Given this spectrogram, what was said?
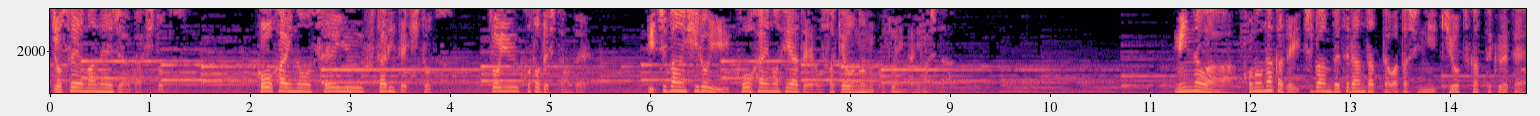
女性マネージャーが一つ、後輩の声優二人で一つということでしたので、一番広い後輩の部屋でお酒を飲むことになりました。みんなはこの中で一番ベテランだった私に気を使ってくれて、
